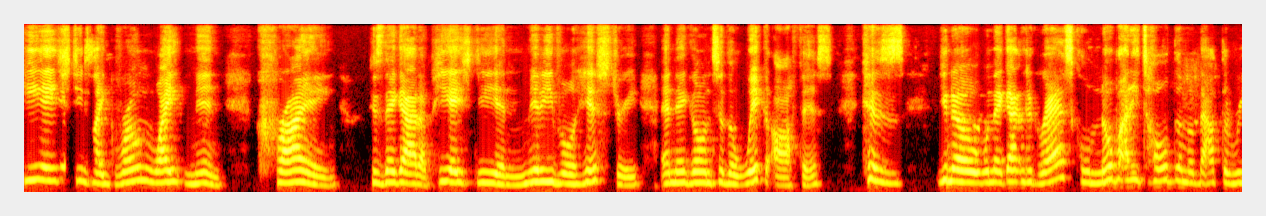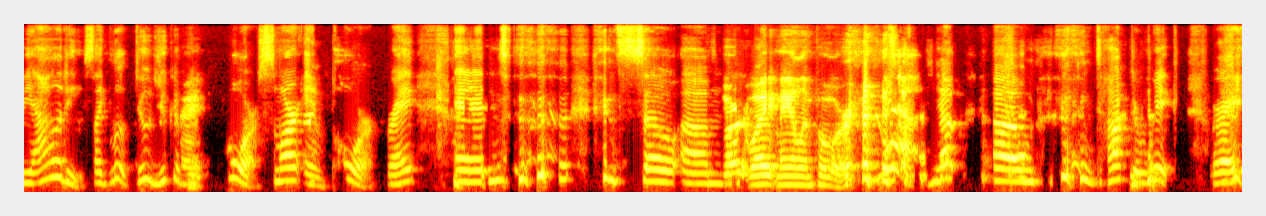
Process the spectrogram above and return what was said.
PhDs like grown white men crying because they got a PhD in medieval history and they go into the WIC office because you know when they got into grad school, nobody told them about the realities. Like, look, dude, you could be Right. Poor, smart, and poor, right? And and so um Smart, white, male, and poor. yeah, yep. Um, Dr. Wick, right?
